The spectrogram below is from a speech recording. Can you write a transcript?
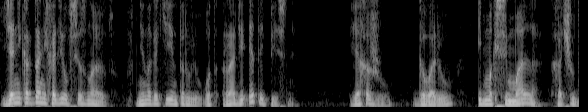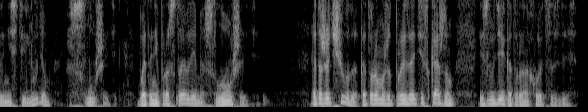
Я никогда не ходил, все знают, ни на какие интервью. Вот ради этой песни Я хожу, говорю и максимально хочу донести людям, слушайте. В это непростое время слушайте. Это же чудо, которое может произойти с каждым из людей, которые находятся здесь.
